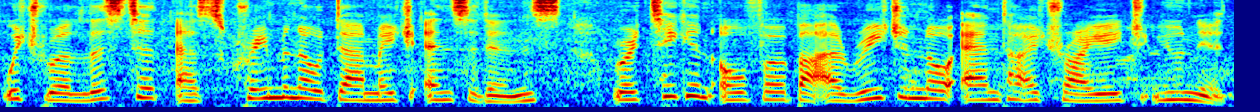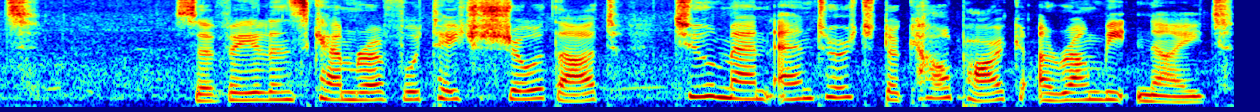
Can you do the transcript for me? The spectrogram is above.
which were listed as criminal damage incidents, were taken over by a regional anti-triad unit. Surveillance camera footage showed that two men entered the car park around midnight,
